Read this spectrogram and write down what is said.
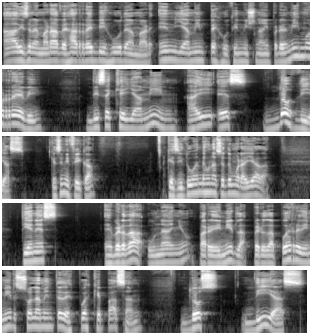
Ah, dice la Mara, dejar Revi Hu de Amar en Yamim Pehutin Mishnai. Pero el mismo Revi dice que Yamim ahí es dos días. ¿Qué significa? Que si tú vendes una ciudad amurallada, tienes es verdad, un año para redimirla, pero la puedes redimir solamente después que pasan dos días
